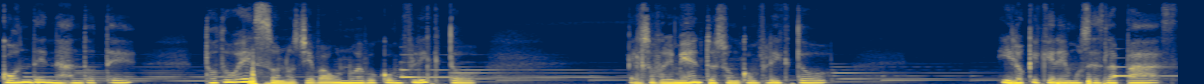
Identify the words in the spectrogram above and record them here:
condenándote. Todo eso nos lleva a un nuevo conflicto. El sufrimiento es un conflicto y lo que queremos es la paz.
